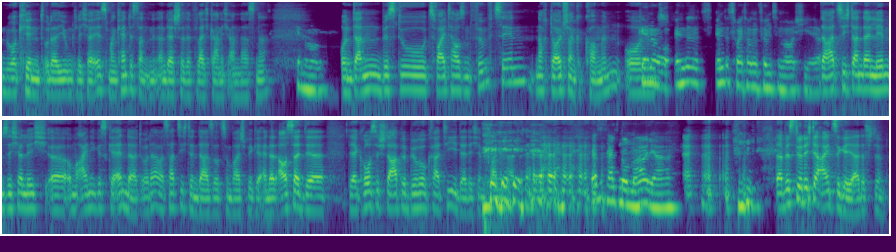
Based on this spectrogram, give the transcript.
nur Kind oder Jugendlicher ist. Man kennt es dann an der Stelle vielleicht gar nicht anders, ne? Genau. Und dann bist du 2015 nach Deutschland gekommen und Genau, Ende, Ende 2015 war ich hier, ja. da hat sich dann dein Leben sicherlich äh, um einiges geändert, oder? Was hat sich denn da so zum Beispiel geändert? Außer der, der große Stapel Bürokratie, der dich empfangen hat. Das ist halt normal, ja. Da bist du nicht der Einzige, ja, das stimmt,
